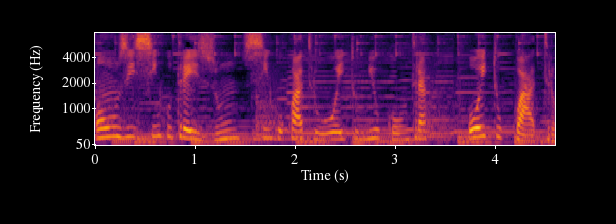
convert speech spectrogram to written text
11 531 548 1000 contra 84.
